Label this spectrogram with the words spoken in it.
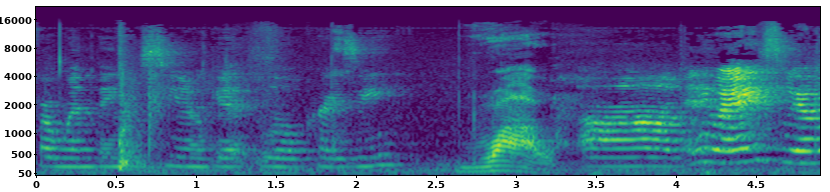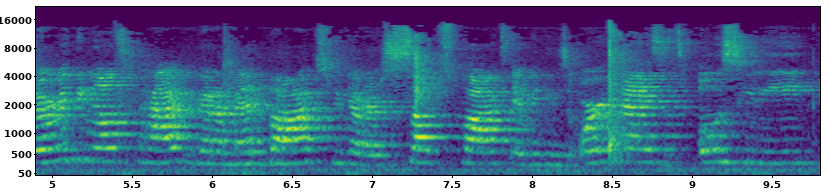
for when things, you know, get a little crazy. Wow. Um, anyways, we have everything else packed. We got our med box, we got our subs box, everything's organized, it's OCD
